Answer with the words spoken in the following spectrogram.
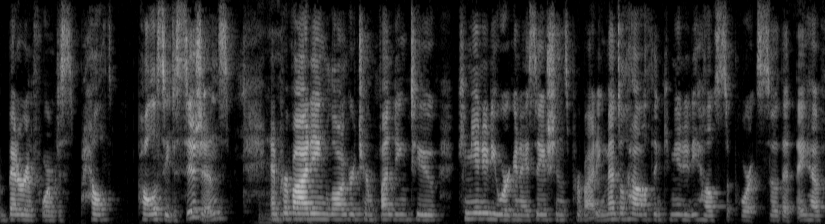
better informed health policy decisions and mm-hmm. providing longer term funding to community organizations providing mental health and community health support so that they have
